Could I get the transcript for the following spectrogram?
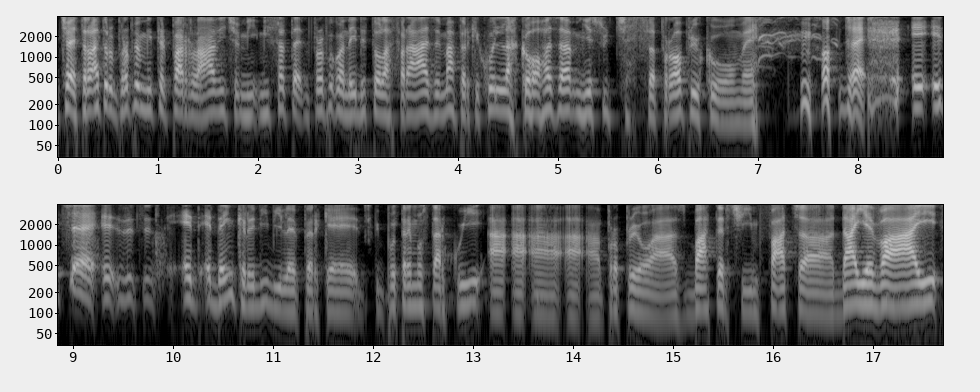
Cioè, tra l'altro, proprio mentre parlavi, cioè, mi, mi salta proprio quando hai detto la frase, ma perché quella cosa mi è successa proprio come. no? cioè, e, e c'è, ed, ed è incredibile perché potremmo star qui a, a, a, a, proprio a sbatterci in faccia dai e vai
